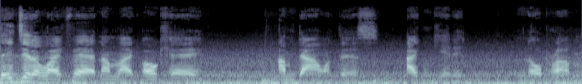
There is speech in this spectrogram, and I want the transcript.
They did it like that, and I'm like, okay, I'm down with this. I can get it, no problem.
